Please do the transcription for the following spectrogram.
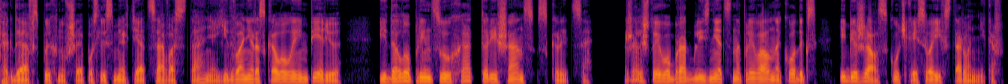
Тогда вспыхнувшее после смерти отца восстание едва не раскололо империю и дало принцу Хаттори шанс скрыться. Жаль, что его брат-близнец наплевал на кодекс и бежал с кучкой своих сторонников.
